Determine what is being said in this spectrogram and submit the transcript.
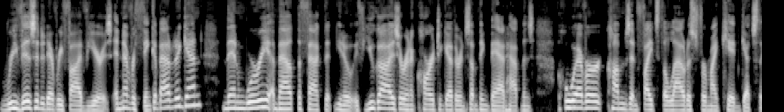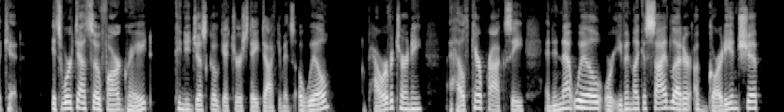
revisited every five years, and never think about it again than worry about the fact that, you know, if you guys are in a car together and something bad happens, whoever comes and fights the loudest for my kid gets the kid. It's worked out so far. Great. Can you just go get your estate documents? A will, a power of attorney, a healthcare proxy, and in that will, or even like a side letter, a guardianship,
